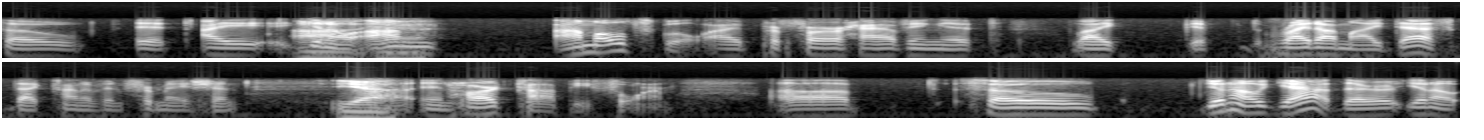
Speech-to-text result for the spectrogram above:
though. It I you know Ah, I'm yeah. I'm old school. I prefer having it like if, right on my desk that kind of information Yeah. uh, in hard copy form. Uh, so you know, yeah, there you know,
